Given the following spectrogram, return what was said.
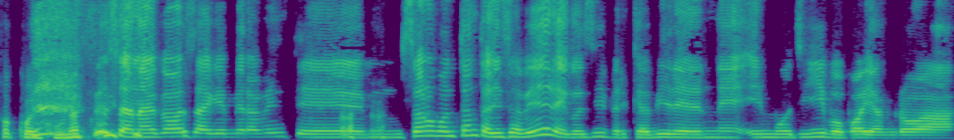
no, Questa è una cosa che veramente mm, sono contenta di sapere così per capire il motivo, poi andrò a,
